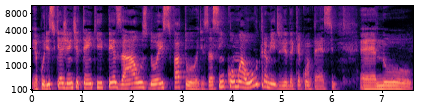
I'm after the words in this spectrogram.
É por isso que a gente tem que pesar os dois fatores. Assim como a outra medida que acontece é, no,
